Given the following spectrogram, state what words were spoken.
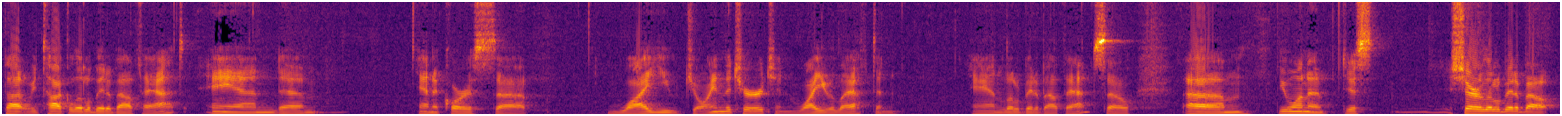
thought we'd talk a little bit about that, and um, and of course, uh, why you joined the church and why you left, and and a little bit about that. So, um, you want to just share a little bit about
